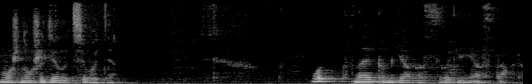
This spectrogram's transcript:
можно уже делать сегодня. Вот на этом я вас сегодня не оставлю.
